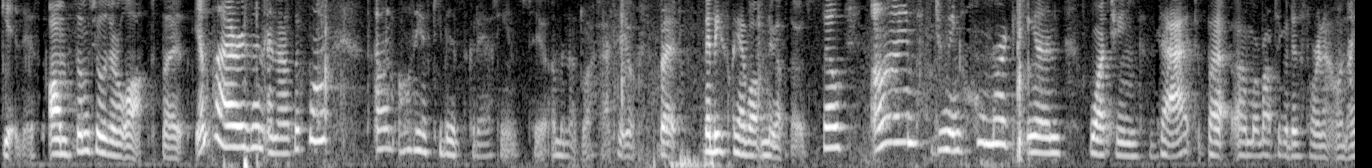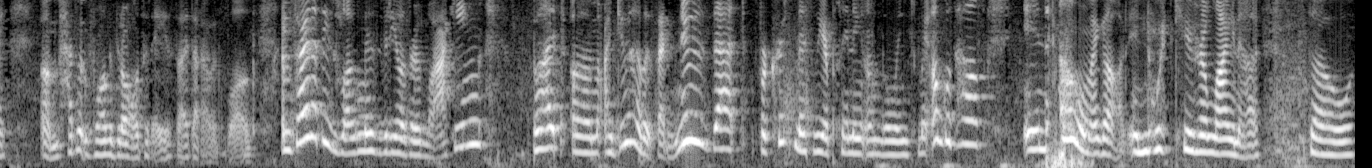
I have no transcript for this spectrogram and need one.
get this. Um, some shows are locked, but Empire isn't. And I was like, well, um, oh, they have Keeping Up the Kardashians too. I'm gonna watch that too. But they basically have all the new episodes. So I'm doing homework and watching that. But um, we're about to go to the store now, and I um haven't vlogged at all today, so I thought I would vlog. I'm sorry that these Vlogmas videos are lacking. But um, I do have exciting news that for Christmas we are planning on going to my uncle's house in, oh my god, in North Carolina. So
